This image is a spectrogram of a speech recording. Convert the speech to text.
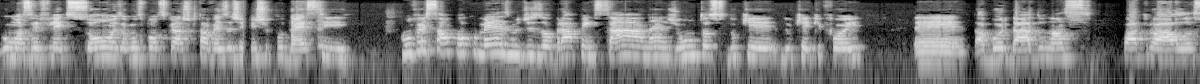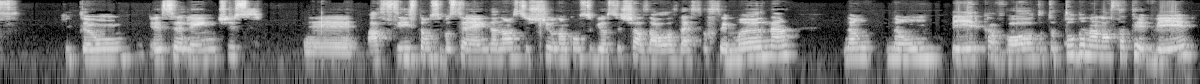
Algumas reflexões, alguns pontos que eu acho que talvez a gente pudesse conversar um pouco mesmo, desdobrar, pensar né, juntas do que, do que, que foi é, abordado nas quatro aulas que estão excelentes. É, assistam, se você ainda não assistiu, não conseguiu assistir as aulas dessa semana, não, não perca, volta, tá tudo na nossa TV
